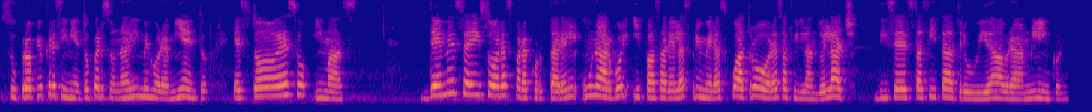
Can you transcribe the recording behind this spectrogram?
su propio crecimiento personal y mejoramiento, es todo eso y más. Deme seis horas para cortar un árbol y pasaré las primeras cuatro horas afilando el hacha, dice esta cita atribuida a Abraham Lincoln,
